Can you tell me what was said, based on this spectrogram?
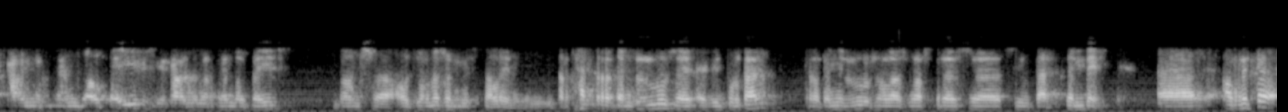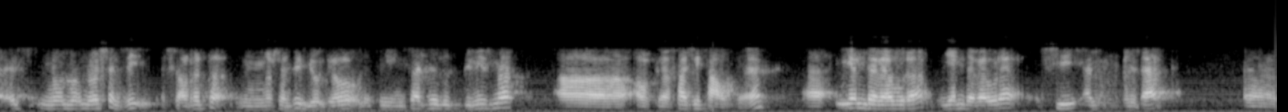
acaben marxant del país i acaben marxant del país doncs, eh, els joves amb més talent. I, per tant, retenir-los és, és important, retenir-los a les nostres uh, ciutats també. Uh, el repte és, no, no, no és senzill, és que el repte no és senzill. Jo, jo si missatge d'optimisme, uh, el que faci falta, eh? Eh, i hem de veure, i hem de veure si en realitat eh,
